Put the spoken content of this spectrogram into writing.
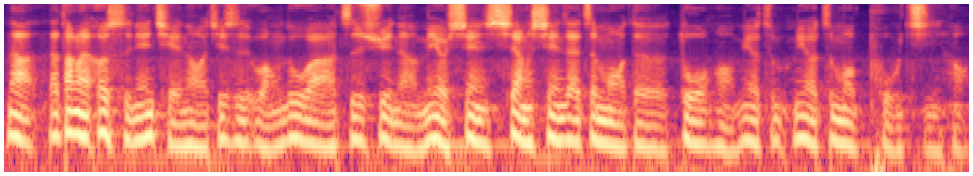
那那当然，二十年前哦，其实网络啊、资讯啊，没有现像现在这么的多哈，没有这没有这么普及哈。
